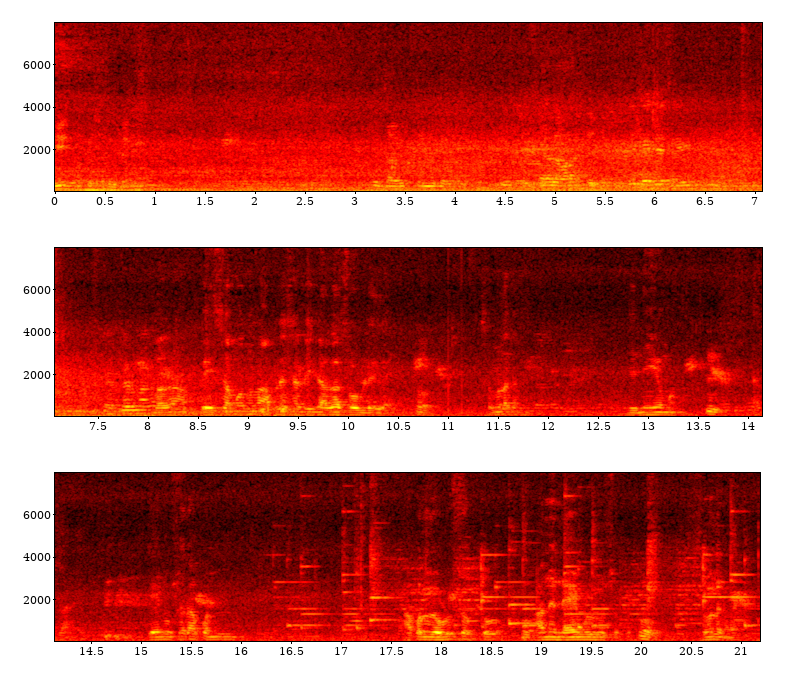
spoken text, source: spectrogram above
ही अपेक्षा. बघा पेशामधून आपल्यासाठी जागा सोडलेल्या आहे हो. समजला का जे नियम आहे हं. त्याचा आहे. त्यानुसार आपण आपण लढू शकतो आणि न्याय मिळवू शकतो. हो. समजलं का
